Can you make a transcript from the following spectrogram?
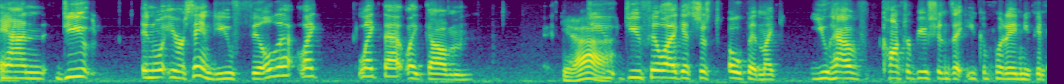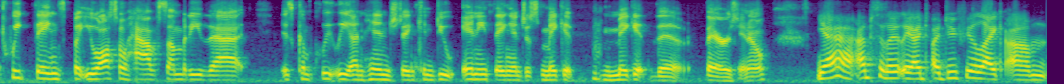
And do you, in what you were saying, do you feel that like like that? Like um, Yeah. do you, do you feel like it's just open like you have contributions that you can put in you can tweak things but you also have somebody that is completely unhinged and can do anything and just make it make it the theirs you know Yeah, absolutely. I, I do feel like um,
